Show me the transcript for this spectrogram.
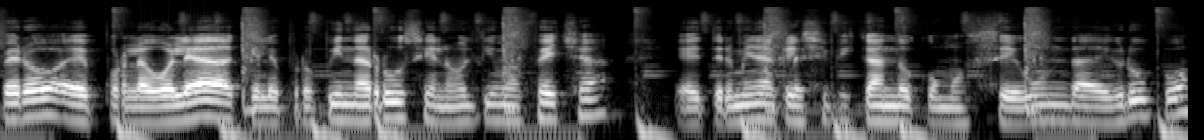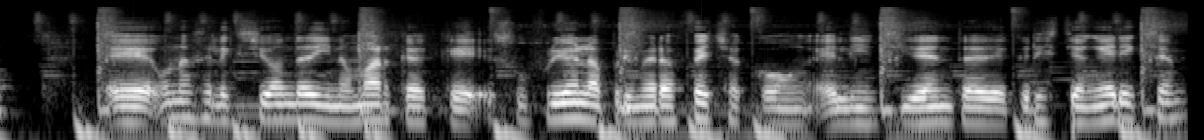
pero eh, por la goleada que le propina Rusia en la última fecha, eh, termina clasificando como segunda de grupo. Eh, una selección de Dinamarca que sufrió en la primera fecha con el incidente de Christian Eriksen,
